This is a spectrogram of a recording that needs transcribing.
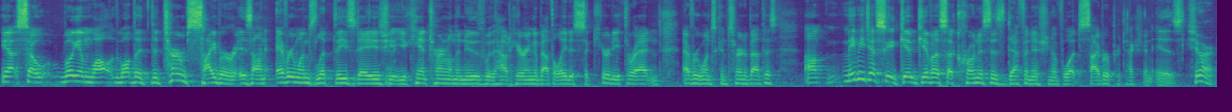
Yeah, so William, while, while the, the term cyber is on everyone's lip these days, you, you can't turn on the news without hearing about the latest security threat and everyone's concerned about this. Um, maybe just give, give us Acronis's definition of what cyber protection is. Sure,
